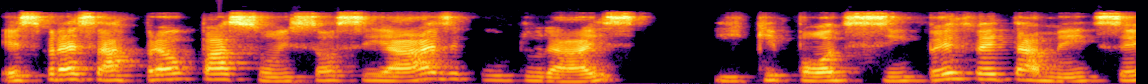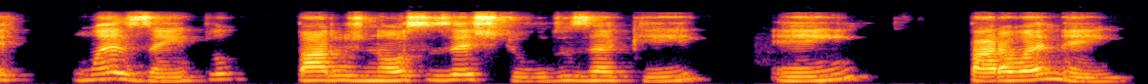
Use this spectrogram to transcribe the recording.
expressar preocupações sociais e culturais e que pode sim perfeitamente ser um exemplo para os nossos estudos aqui em para o Enem.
